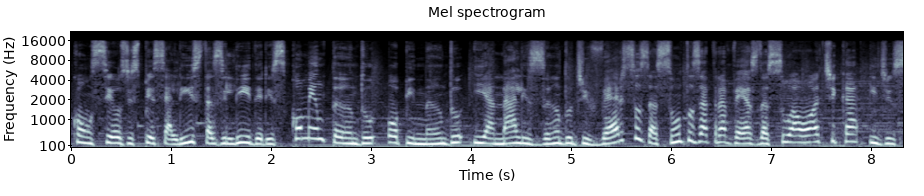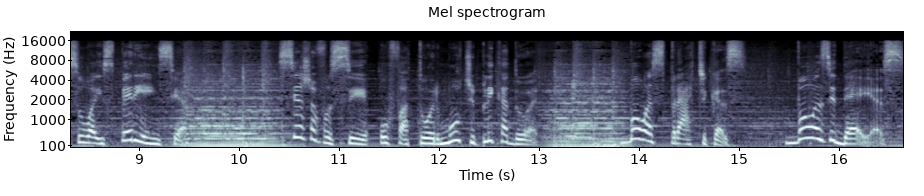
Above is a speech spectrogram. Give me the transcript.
Com seus especialistas e líderes comentando, opinando e analisando diversos assuntos através da sua ótica e de sua experiência. Seja você o fator multiplicador. Boas práticas. Boas ideias.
